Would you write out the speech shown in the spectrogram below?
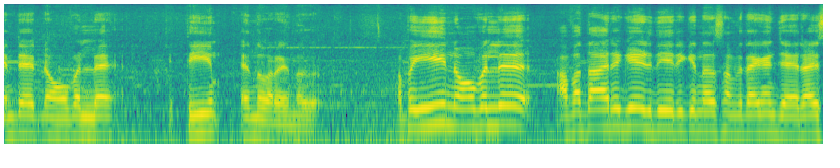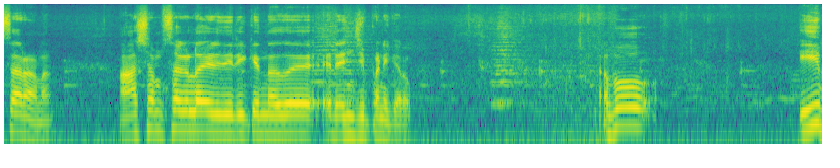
എന്റെ നോവലിലെ തീം എന്ന് പറയുന്നത്. അപ്പോൾ ഈ നോവൽ അവതാരക എഴുതിയിരിക്കുന്നത് സംവിധായകൻ ജയരാജ് സാറാണ്. ആശംസകൾ എഴുതിയിരിക്കുന്നത് രഞ്ജി പണിക്കറും. അപ്പോൾ ഈ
